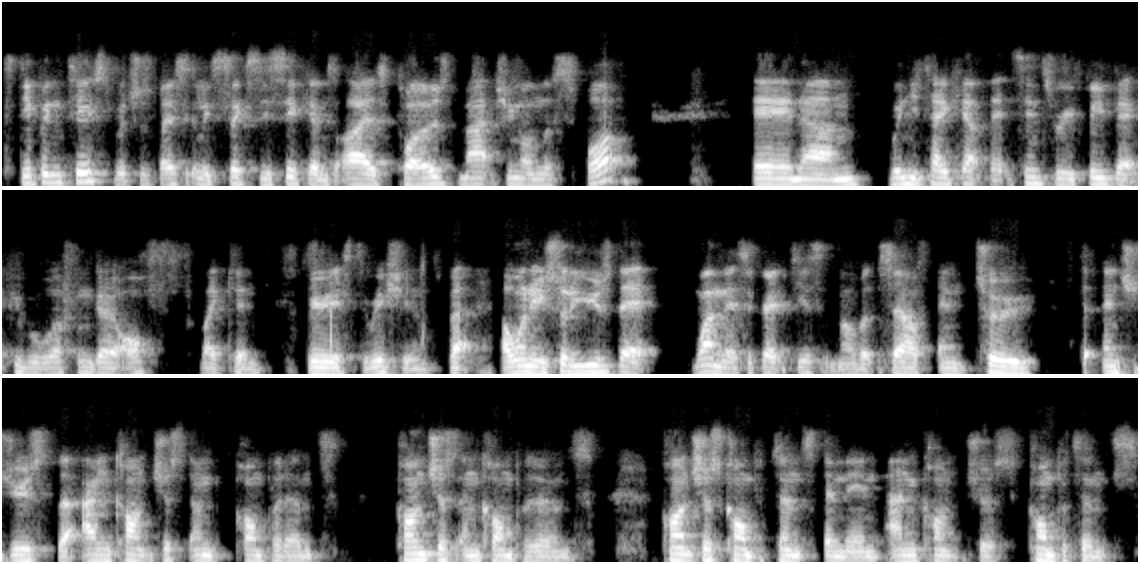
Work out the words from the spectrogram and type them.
stepping test, which is basically 60 seconds, eyes closed, marching on the spot. And um, when you take out that sensory feedback, people often go off like in various directions. But I want to sort of use that one, that's a great test in of itself, and two, to introduce the unconscious incompetence, conscious incompetence, conscious competence and then unconscious competence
